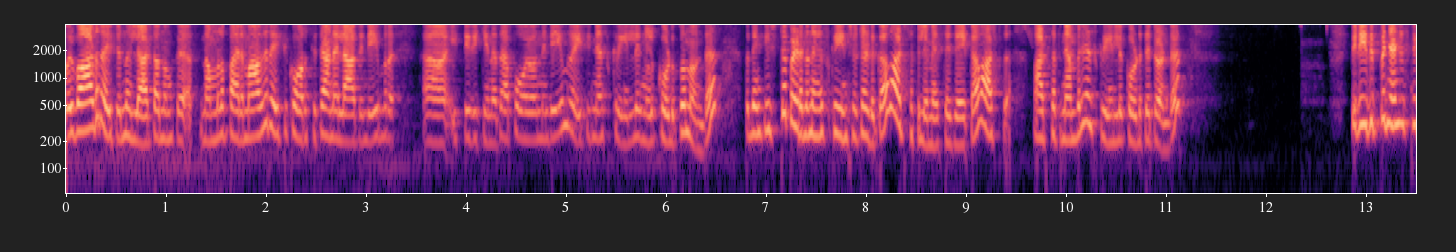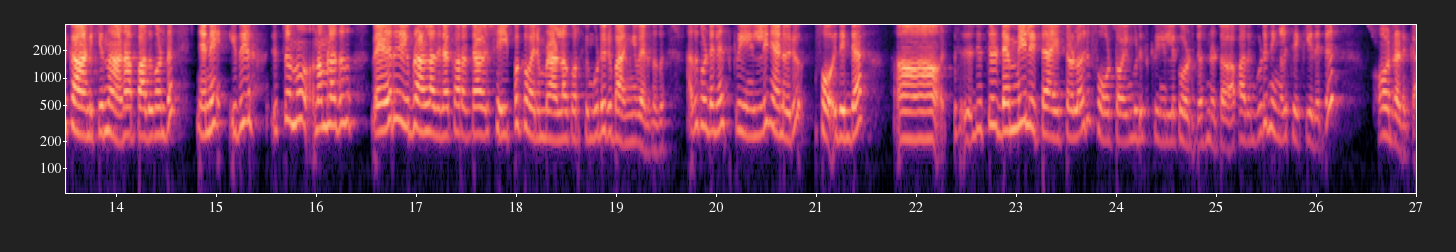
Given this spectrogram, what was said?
ഒരുപാട് റേറ്റ് ഒന്നും ഇല്ലാട്ടോ നമുക്ക്. നമ്മൾ പരമാവധി റേറ്റ് കുറച്ചിട്ടാണ് എല്ലാത്തിന്റെയും ഇട്ടിരിക്കുന്നത്. അപ്പോൾ ഓരോന്നിന്റെയും റേറ്റ് ഞാൻ സ്ക്രീനിൽ നിങ്ങൾ കൊടുക്കുന്നുണ്ട്. അപ്പോൾ നിങ്ങൾക്ക് ഇഷ്ടപ്പെടുന്ന നിങ്ങൾ സ്ക്രീൻഷോട്ട് എടുക്കുക വാട്സപ്പിൽ മെസ്സേജ് അയക്കുക വാട്സപ്പ് വാട്സപ്പ് നമ്പർ ഞാൻ സ്ക്രീനിൽ കൊടുത്തിട്ടുണ്ട്. പിന്നെ ഇതിപ്പോൾ ഞാൻ ജസ്റ്റ് കാണിക്കുന്നതാണ്. അപ്പോൾ അതുകൊണ്ട് ഞാൻ ഇത് ജസ്റ്റ് ഒന്ന് നമ്മളത് വേറെ ചെയ്യുമ്പോഴാണല്ലോ അതിന്റെ കറക്റ്റ് ഷേപ്പ് ഒക്കെ വരുമ്പോഴാണല്ലോ കുറച്ചും കൂടി ഒരു ഭംഗി വരുന്നത്. അതുകൊണ്ട് തന്നെ സ്ക്രീനിൽ ഞാനൊരു ഫോ ഇതിന്റെ ജസ്റ്റ് ഒരു ഡെമ്മിയിലിട്ടായിട്ടുള്ള ഒരു ഫോട്ടോയും കൂടി സ്ക്രീനിൽ കൊടുത്തിട്ടുണ്ട് കേട്ടോ അപ്പോൾ അതും കൂടി നിങ്ങൾ ചെക്ക് ചെയ്തിട്ട് ഓർഡർ എടുക്കാം.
